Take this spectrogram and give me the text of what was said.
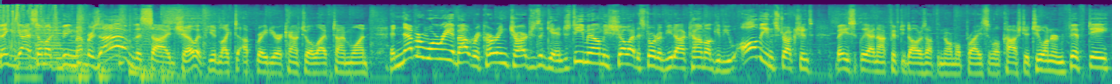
Thank you guys so much for being members of the Sideshow. If you'd like to upgrade your account to a lifetime one and never worry about recurring charges again, just email me, show at distortedview.com. I'll give you all the instructions. Basically, I knock $50 off the normal price. It'll cost you 250.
